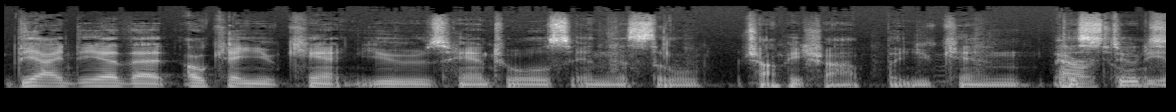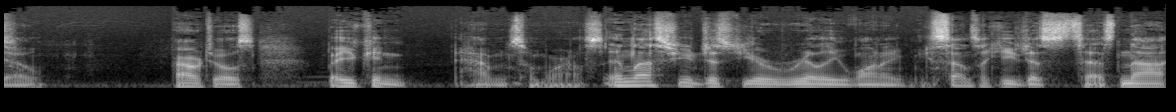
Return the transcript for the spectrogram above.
the idea that okay, you can't use hand tools in this little choppy shop, but you can Power the tools. studio power tools, but you can have them somewhere else. Unless you just you're really wanting. It sounds like he just says, "Nah,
